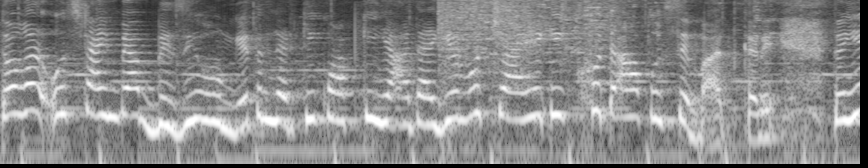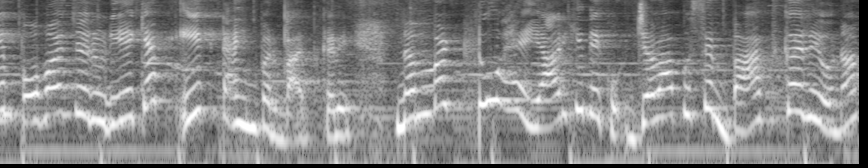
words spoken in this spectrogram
तो अगर उस टाइम पे आप बिज़ी होंगे तो लड़की को आपकी याद आएगी और वो चाहे कि खुद आप उससे बात करें। तो ये बहुत ज़रूरी है कि आप एक टाइम पर बात करें। नंबर टू है यार कि देखो, जब आप उससे बात कर रहे हो ना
